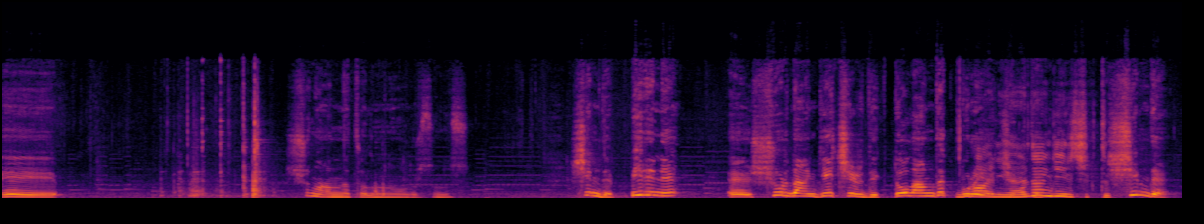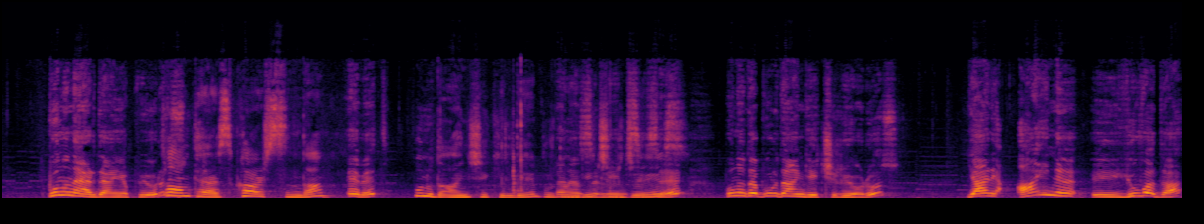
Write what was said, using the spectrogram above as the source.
e, şunu anlatalım ne olursunuz. Şimdi birini e, şuradan geçirdik, dolandık buraya Aynı çıktık. yerden geri çıktık. Şimdi bunu nereden yapıyoruz? Tam tersi karşısından Evet. bunu da aynı şekilde Ben buradan hazırlayayım geçireceğiz. size. Bunu da buradan geçiriyoruz. Yani aynı e, yuvada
